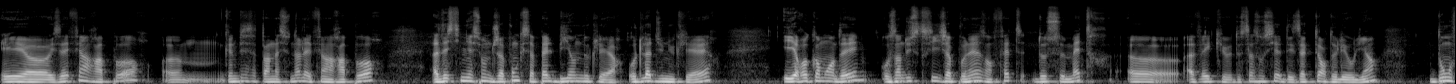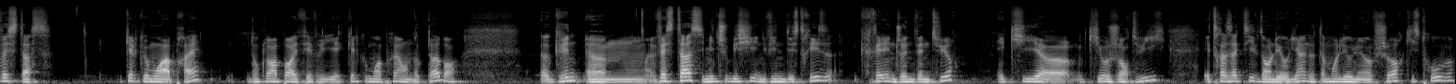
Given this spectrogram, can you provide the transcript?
Et euh, ils avaient fait un rapport, euh, Greenpeace International avait fait un rapport à destination du Japon qui s'appelle Beyond Nuclear, au-delà du nucléaire. Et il recommandait aux industries japonaises, en fait, de se mettre euh, avec, de s'associer à des acteurs de l'éolien, dont Vestas. Quelques mois après, donc le rapport est février, quelques mois après, en octobre, Green, euh, Vestas et Mitsubishi Industries créent une joint venture et qui, euh, qui aujourd'hui est très active dans l'éolien, notamment l'éolien offshore, qui se trouve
